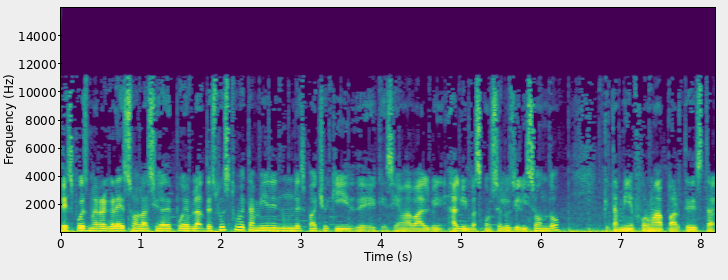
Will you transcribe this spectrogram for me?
Después me regreso a la ciudad de Puebla. Después estuve también en un despacho aquí que se llamaba Alvin, Alvin Vasconcelos y Elizondo, que también formaba parte de esta,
